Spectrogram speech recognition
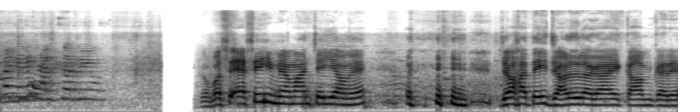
मैं तेरी हेल्प कर रही हूँ। तो बस ऐसे ही मेहमान चाहिए हमें। जो आते ही झाड़ू लगाए काम करे।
